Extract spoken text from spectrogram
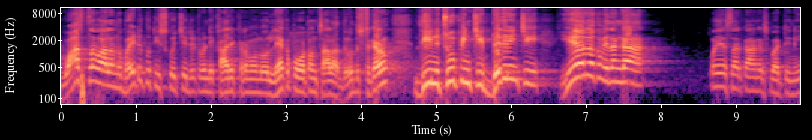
వాస్తవాలను బయటకు తీసుకొచ్చేటటువంటి కార్యక్రమంలో లేకపోవటం చాలా దురదృష్టకరం. దీన్ని చూపించి బెదిరించి ఏదో ఒక విధంగా వైఎస్ఆర్ కాంగ్రెస్ పార్టీని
